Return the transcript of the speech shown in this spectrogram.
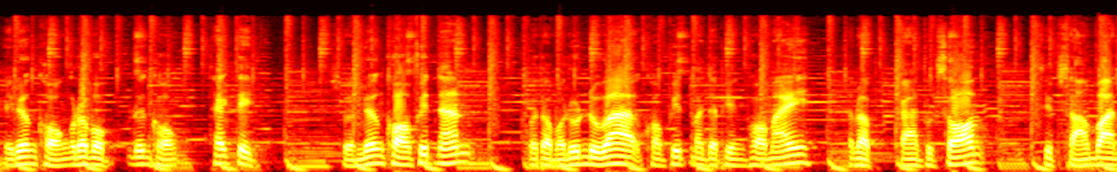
ในเรื่องของระบบเรื่องของแท็กติก ส่วนเรื่องความฟิตนั้นก็ต้องมาลุ้นดูว่าความฟิตมันจะเพียงพอไหมสำหรับการฝึกซ้อม 13 วัน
